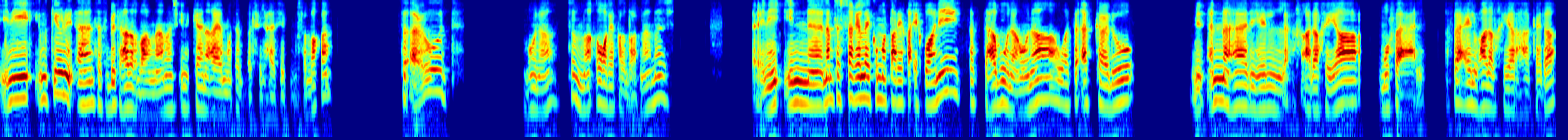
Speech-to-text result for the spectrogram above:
يعني يمكنني الآن تثبيت هذا البرنامج إن كان غير مثبت في الهاتف مسبقا. سأعود هنا ثم أغلق البرنامج. يعني إن لم تشتغل لكم الطريقة إخواني ستذهبون هنا وتأكدوا من أن هذه هذا الخيار مفعل. أفعل هذا الخيار هكذا.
